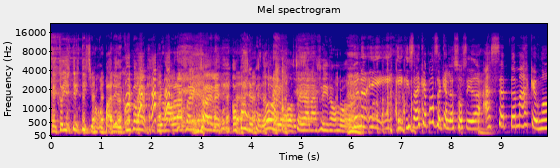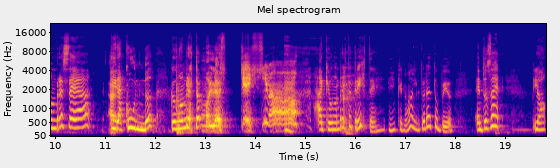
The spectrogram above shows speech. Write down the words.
estoy tristísimo, compadre, discúlpame. Y uno abraza y sale, compadre, perdón, los se dan así, no. Bueno, y, y- y- y ¿sabes qué pasa? Que la sociedad acepta más que un hombre sea Ah. iracundo, que un hombre esté molestísimo, a que un hombre esté triste. Es que no, tú eres estúpido. Entonces, los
